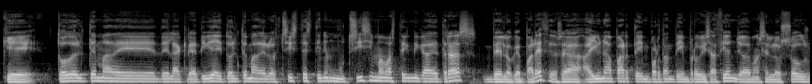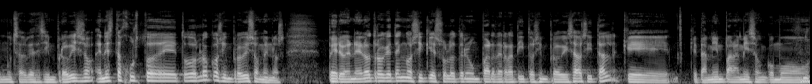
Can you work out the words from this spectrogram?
que todo el tema de, de la creatividad y todo el tema de los chistes tiene muchísima más técnica detrás de lo que parece. O sea, hay una parte importante de improvisación. Yo además en los shows muchas veces improviso. En este justo de Todos Locos improviso menos. Pero en el otro que tengo sí que suelo tener un par de ratitos improvisados y tal, que, que también para mí son como,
